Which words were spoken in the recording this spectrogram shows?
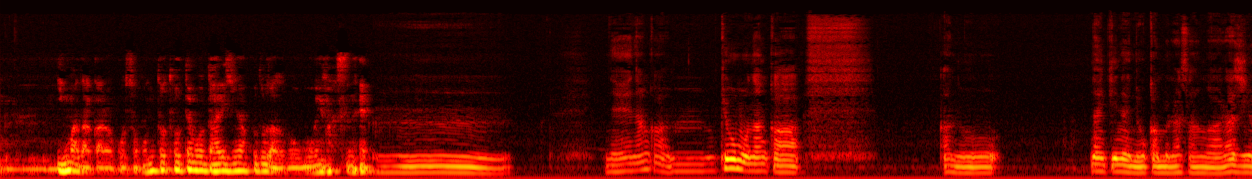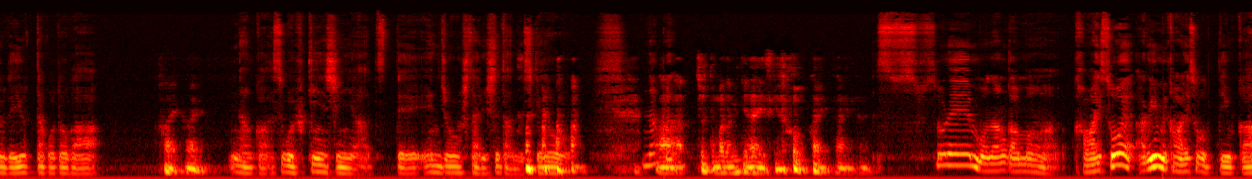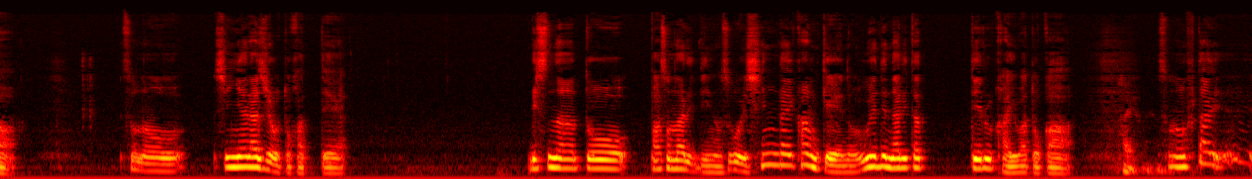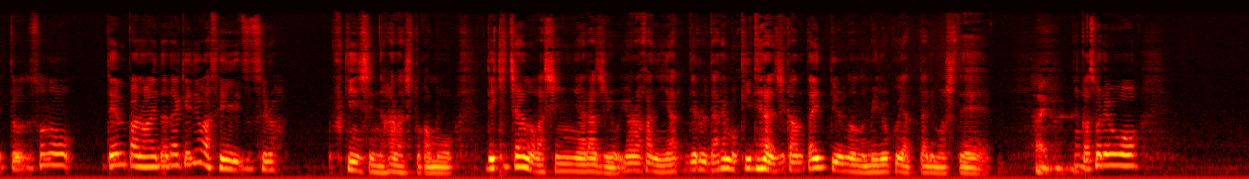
今だからこそ、本当とても大事なことだと思いますねう。ーんねえなんかうん今日もなんかあのナインティナインの岡村さんがラジオで言ったことがはいはい。なんかすごい不謹慎やっつって炎上したりしてたんですけど なんかあちょっとまだ見てないですけど、はいはいはい。それもなんかまあかわいそうやある意味かわいそうっていうかその深夜ラジオとかってリスナーとパーソナリティのすごい信頼関係の上で成り立ってる会話とかはいはい。その2人、えっと、その電波の間だけでは成立する不謹慎な話とかもできちゃうのが深夜ラジオ夜中にやってる誰も聞いてない時間帯っていうのの魅力やったりもしてはいはいなんかそれを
